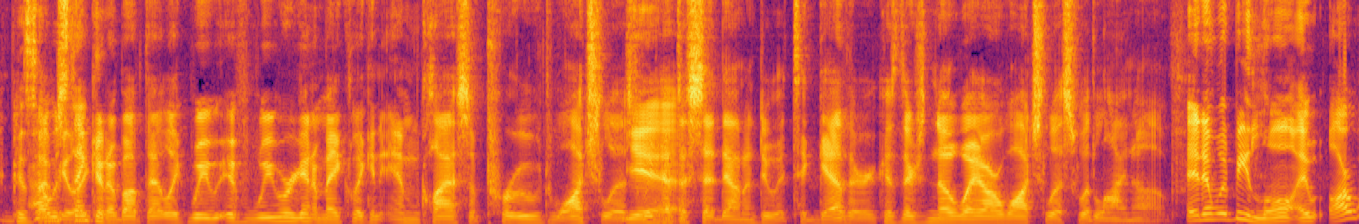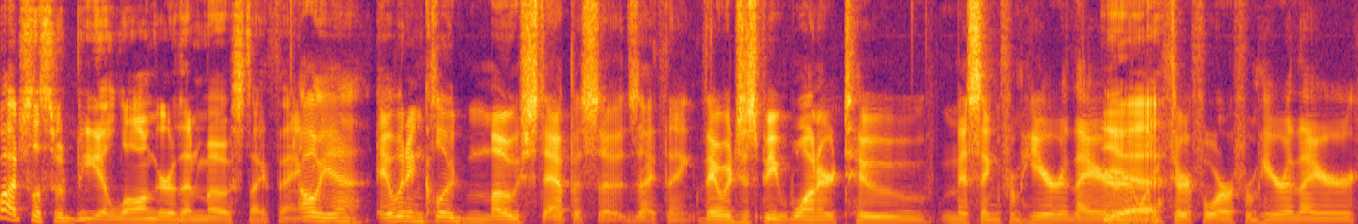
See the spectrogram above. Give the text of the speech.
because I was thinking about that. Like we, if we were gonna make like an M class approved watch list, we'd have to sit down and do it together because there's no way our watch list would line up. and it would be long it, our watch list would be longer than most i think Oh yeah, it would include most episodes. I think there would just be one or two missing from here or there, Yeah. like three or four from here or there.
